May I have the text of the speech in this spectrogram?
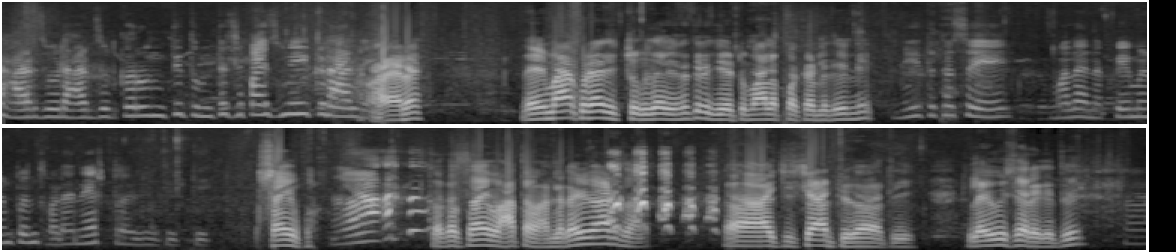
हाडजोड हाडजोड करून तिथून त्याचे पायच मी इकडे आले आहे ना? नाही मला कोणाची चूक झाली ना तरी गेट मला पकडलं त्यांनी. मी तर कसं आहे मला आहे ना पेमेंट पण थोडा एक्स्ट्रा देते ते. साहेब हा. तर का साहेब हाता मारलं काही काढता आईची शांती जाते लय हुशार आहे का तू? हा.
